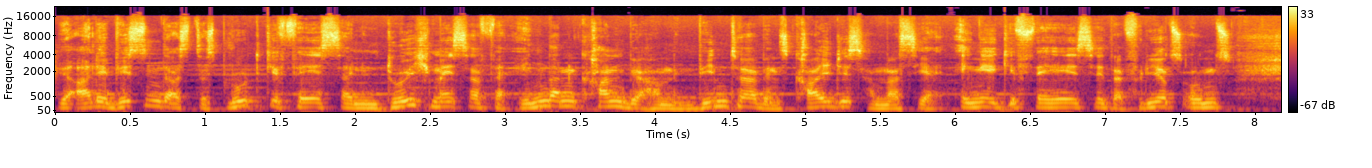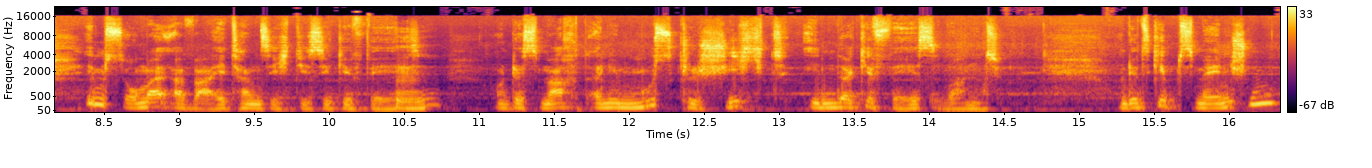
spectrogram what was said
Wir alle wissen, dass das Blutgefäß seinen Durchmesser verändern kann. Wir haben im Winter, wenn es kalt ist, haben wir sehr enge Gefäße, da friert es uns. Im Sommer erweitern sich diese Gefäße. Mhm und es macht eine Muskelschicht in der Gefäßwand. Und jetzt gibt es Menschen,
